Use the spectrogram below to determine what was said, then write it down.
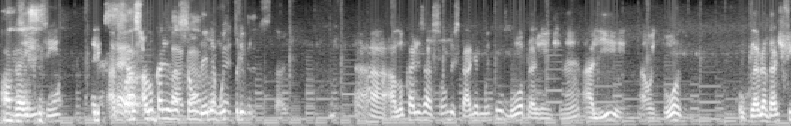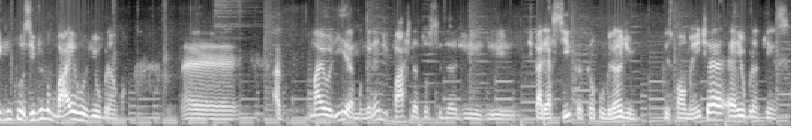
pagar Sim, esse sim. A, É, fácil. a localização Pagar dele é muito dívida privi- do estádio. a, a localização do estádio é muito boa pra gente, né? Ali ao entorno, o Kleber Andrade fica inclusive no bairro Rio Branco. É, a maioria, uma grande parte da torcida de, de, de Cariacica, Campo Grande principalmente, é, é Rio Branquense.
